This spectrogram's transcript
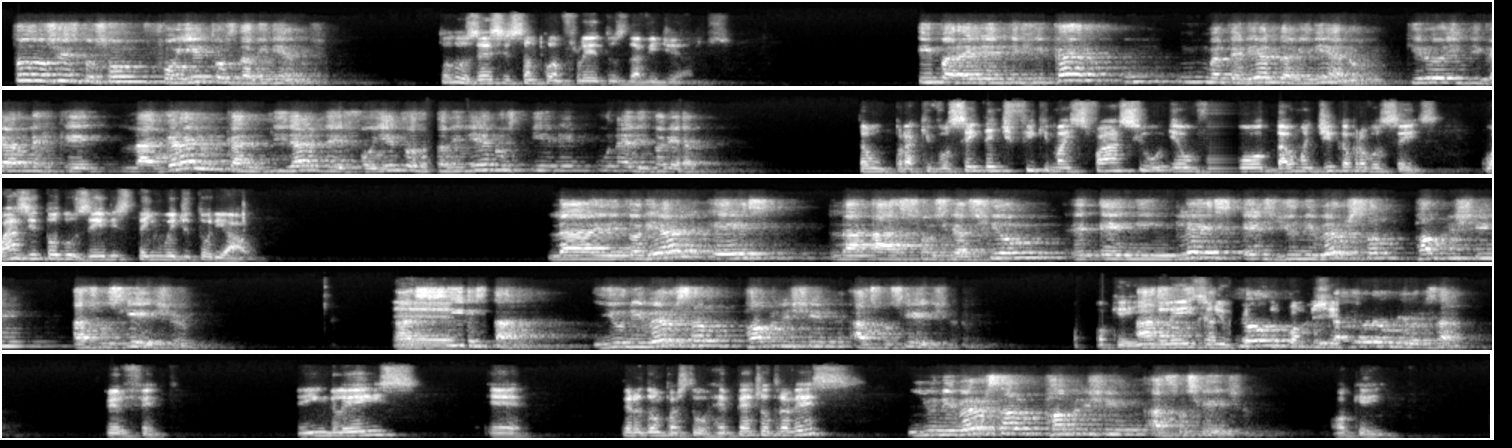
todos estos son folletos davidianos. Todos esses são panfletos davidianos. Y para identificar un, un material davidiano, quiero indicarles que la gran cantidad de folletos davidianos tienen una editorial. Então, para que você identifique mais fácil, eu vou dar uma dica para vocês. Quase todos eles têm um editorial. La editorial es la asociación, e- en inglés es Universal Publishing Association. Así está, Universal Publishing Association. Ok, em inglês, Universal Publishing. Universal. Perfeito. Em inglês, é. Perdão, pastor, repete outra vez? Universal Publishing Association. Ok.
